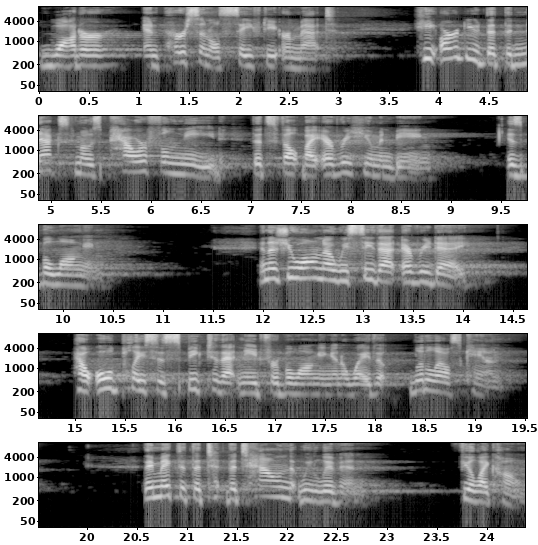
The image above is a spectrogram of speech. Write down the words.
water, and personal safety are met, he argued that the next most powerful need that's felt by every human being is belonging. And as you all know, we see that every day how old places speak to that need for belonging in a way that little else can. They make the, the, the town that we live in feel like home.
